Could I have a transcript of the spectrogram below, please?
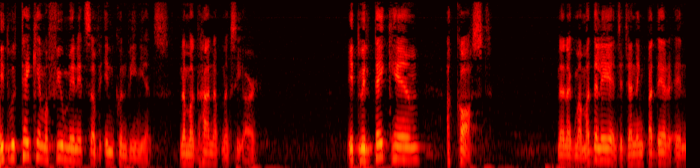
It will take him a few minutes of inconvenience na maghanap ng CR. It will take him a cost na nagmamadali, and dyan ng pader, and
